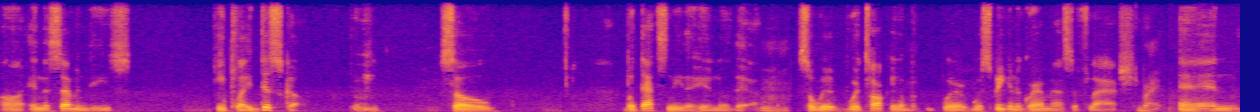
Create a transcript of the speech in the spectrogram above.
uh, in the 70s, he played disco. so, but that's neither here nor there. Mhm. So we're we're talking about we're we're speaking to Grandmaster Flash, Right. and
